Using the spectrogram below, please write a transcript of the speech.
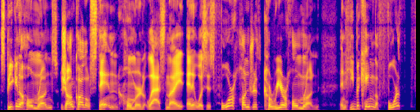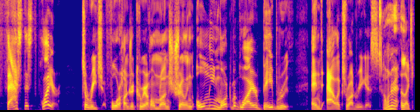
Speaking of home runs, Giancarlo Stanton homered last night, and it was his 400th career home run, and he became the fourth fastest player to reach 400 career home runs, trailing only Mark McGwire, Babe Ruth, and Alex Rodriguez. I wonder, like,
